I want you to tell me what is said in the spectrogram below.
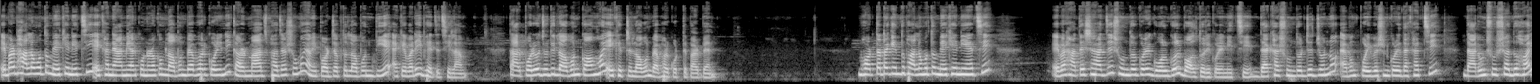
এবার ভালো মতো মেখে নিচ্ছি। এখানে আমি আর কোনো রকম লবণ ব্যবহার করিনি, কারণ মাছ ভাজার সময় আমি পর্যাপ্ত লবণ দিয়ে একেবারেই ভেজেছিলাম। তারপরেও যদি লবণ কম হয়, এক্ষেত্রে লবণ ব্যবহার করতে পারবেন। ভর্তাটা কিন্তু ভালো মতো মেখে নিয়েছি। এবার হাতের সাহায্যে সুন্দর করে গোল গোল বল তৈরি করে নিচ্ছি। দেখার সৌন্দর্যের জন্য এবং পরিবেশন করে দেখাচ্ছি। দারুণ সুস্বাদু হয়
